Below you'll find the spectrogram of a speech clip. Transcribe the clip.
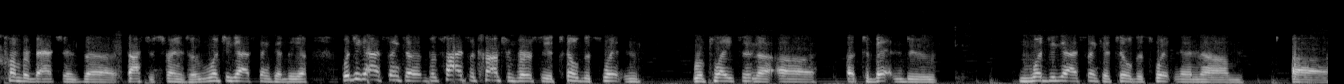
Cumberbatch as uh, Doctor Strange. So What you guys think of the? Uh, what you guys think of? Besides the controversy of Tilda Swinton replacing a, a, a Tibetan dude, what do you guys think of Tilda Swinton and um, uh,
